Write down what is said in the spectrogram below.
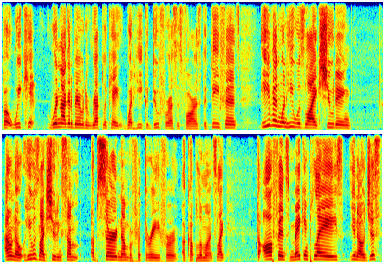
But we can't. We're not gonna be able to replicate what he could do for us as far as the defense. Even when he was like shooting I don't know. He was like shooting some absurd number for three for a couple of months. Like the offense, making plays, you know, just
